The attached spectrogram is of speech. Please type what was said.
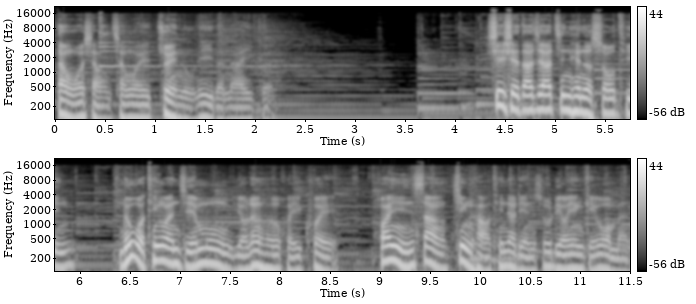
但我想成为最努力的那一个。谢谢大家今天的收听。如果听完节目有任何回馈，欢迎上静好听的脸书留言给我们。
